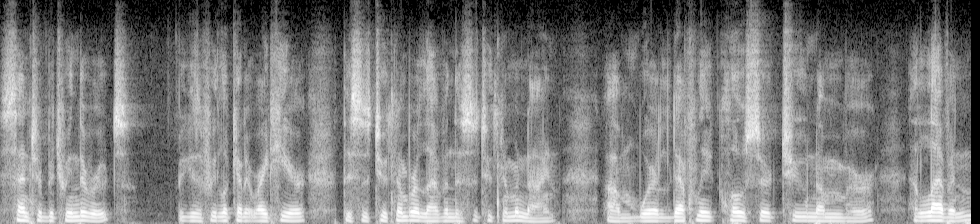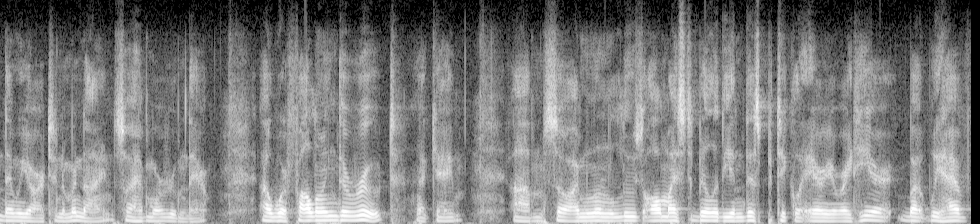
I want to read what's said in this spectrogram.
centered between the roots. Because if we look at it right here, this is tooth number 11, this is tooth number 9. Um, we're definitely closer to number 11 than we are to number 9, so I have more room there. Uh, we're following the root, okay? Um, so I'm going to lose all my stability in this particular area right here, but we have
